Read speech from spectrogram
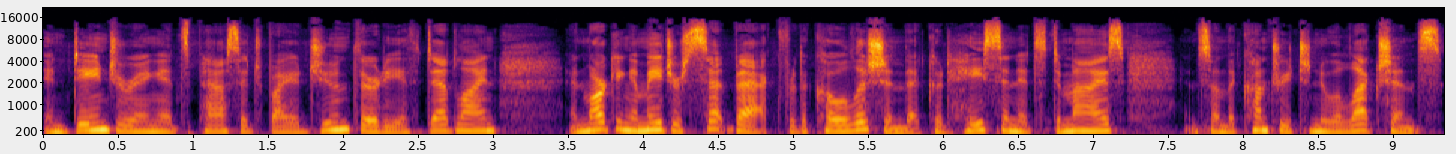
endangering its passage by a June 30th deadline and marking a major setback for the coalition that could hasten its demise and send the country to new elections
